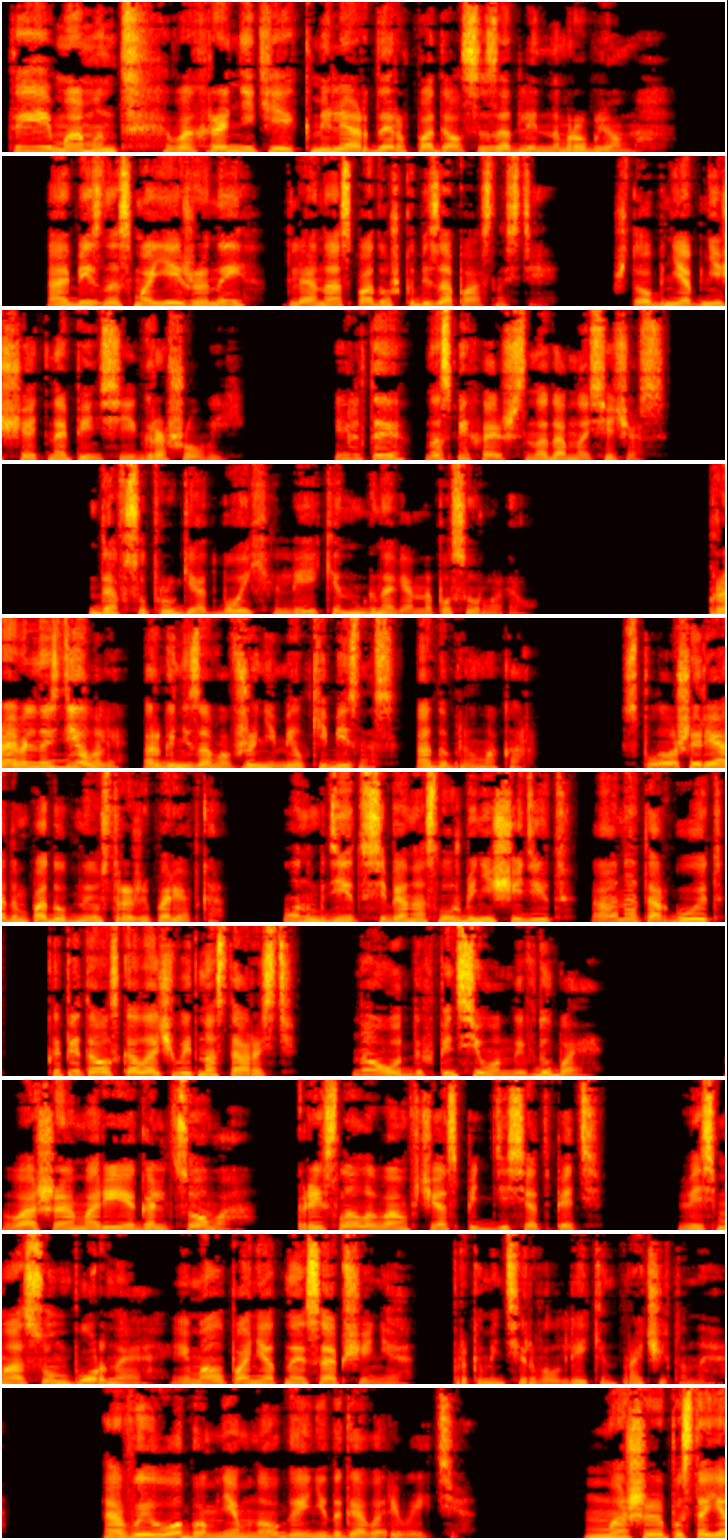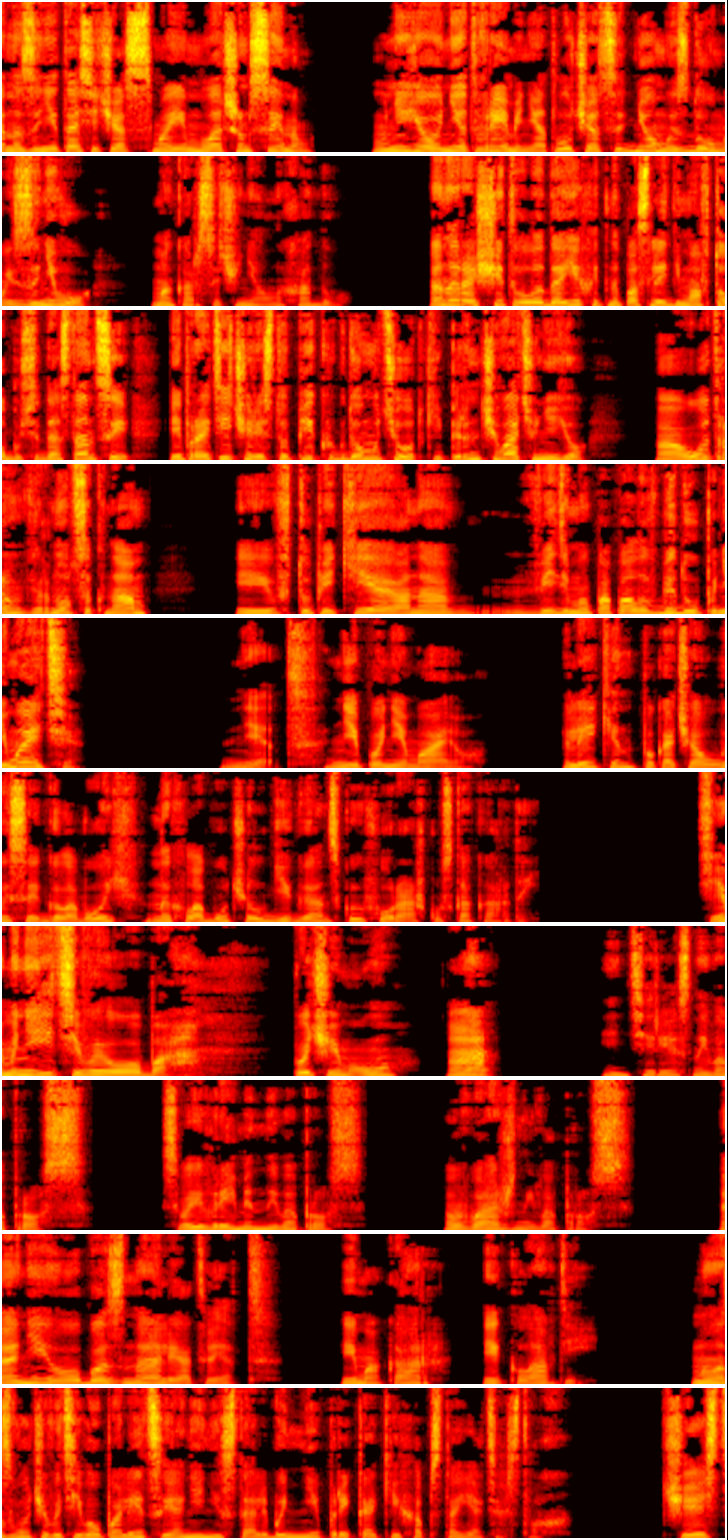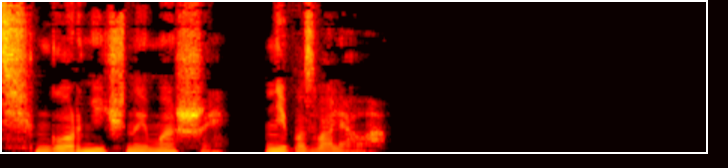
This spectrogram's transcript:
«Ты, мамонт, в охранники к миллиардеру подался за длинным рублем. А бизнес моей жены для нас подушка безопасности, чтобы не обнищать на пенсии грошовой. Или ты насмехаешься надо мной сейчас?» Дав супруге отбой, Лейкин мгновенно посуровил. «Правильно сделали, организовав жене мелкий бизнес», — одобрил Макар. «Сплошь и рядом подобные у стражей порядка. Он бдит, себя на службе не щадит, а она торгует, капитал сколачивает на старость, на отдых пенсионный в Дубае. Ваша Мария Гольцова прислала вам в час пятьдесят пять весьма сумбурное и малопонятное сообщение, прокомментировал Лейкин прочитанное. А вы оба мне многое не договариваете. Маша постоянно занята сейчас с моим младшим сыном. У нее нет времени отлучаться днем из дома из-за него, Макар сочинял на ходу. Она рассчитывала доехать на последнем автобусе до станции и пройти через тупик к дому тетки, переночевать у нее — а утром вернуться к нам. И в тупике она, видимо, попала в беду, понимаете? Нет, не понимаю. Лейкин покачал лысой головой, нахлобучил гигантскую фуражку с кокардой. Темните вы оба. Почему, а? Интересный вопрос. Своевременный вопрос. Важный вопрос. Они оба знали ответ. И Макар, и Клавдий но озвучивать его полиции они не стали бы ни при каких обстоятельствах. Честь горничной Маши не позволяла.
